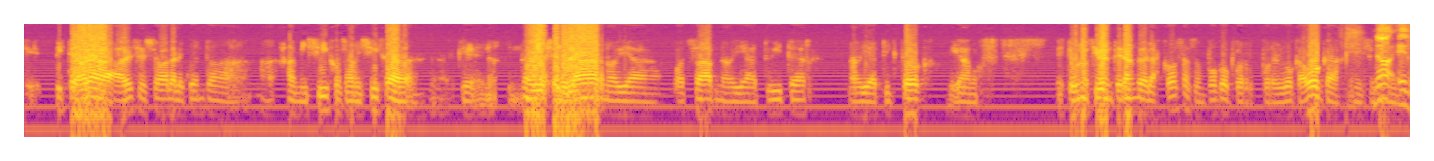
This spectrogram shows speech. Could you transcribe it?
eh, viste, ahora a veces yo ahora le cuento a, mis hijos, a mis hijas, que no, no, había celular, no había WhatsApp, no había Twitter, no había TikTok, digamos. Este, uno se iba enterando de las cosas un poco por, por el boca a boca. no, el,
